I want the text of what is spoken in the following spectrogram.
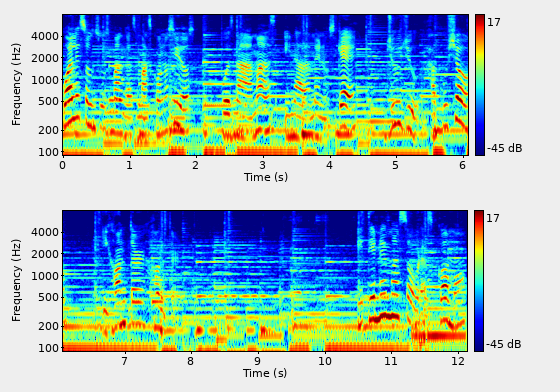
¿Cuáles son sus mangas más conocidos? Pues nada más y nada menos que Yu Hakusho y Hunter Hunter. Y tiene más obras como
